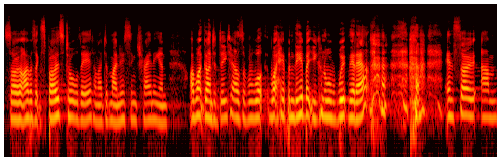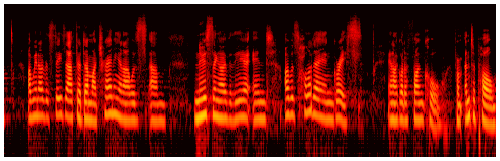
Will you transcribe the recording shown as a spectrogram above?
So I was exposed to all that and I did my nursing training and I won't go into details of what, what happened there, but you can all work that out. and so um, I went overseas after I'd done my training and I was um, nursing over there and I was holidaying in Greece and I got a phone call from Interpol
